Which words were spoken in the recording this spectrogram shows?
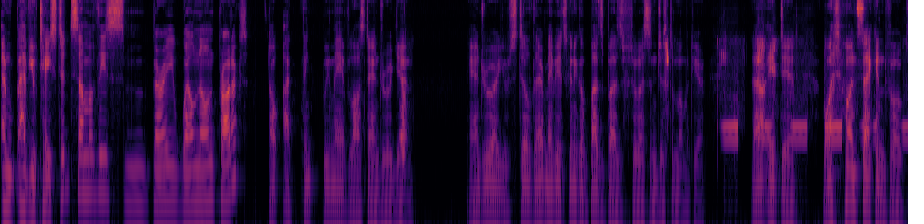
and have you tasted some of these very well known products? Oh, I think we may have lost Andrew again. Andrew, are you still there? Maybe it's going to go buzz buzz to us in just a moment here. No, it did. One, one second, folks.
